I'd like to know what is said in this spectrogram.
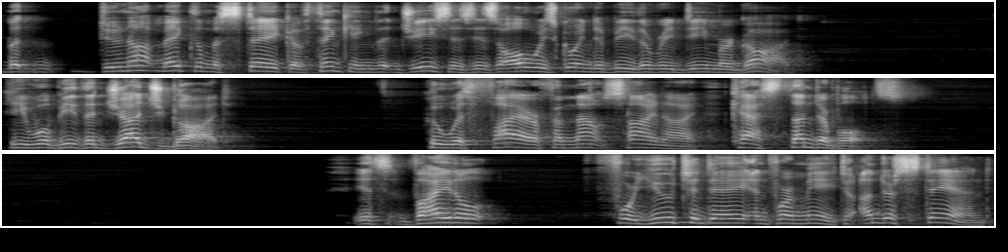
But do not make the mistake of thinking that Jesus is always going to be the Redeemer God. He will be the Judge God who, with fire from Mount Sinai, casts thunderbolts. It's vital for you today and for me to understand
